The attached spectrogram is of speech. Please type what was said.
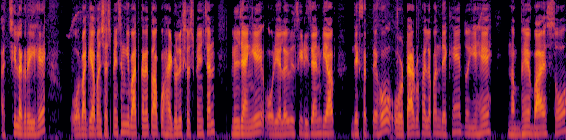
अच्छी लग रही है और बाकी अपन सस्पेंशन की बात करें तो आपको हाइड्रोलिक सस्पेंशन मिल जाएँगे और ये व्हील्स की डिज़ाइन भी आप देख सकते हो और टायर प्रोफ़ाइल अपन देखें तो ये है नब्बे बाय सौ,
